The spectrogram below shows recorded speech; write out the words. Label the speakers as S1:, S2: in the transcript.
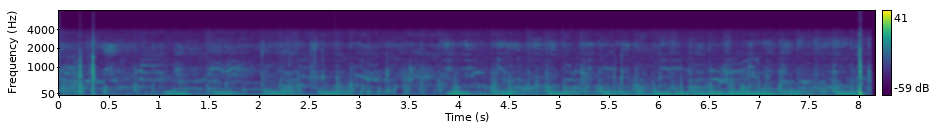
S1: Come on, baby.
